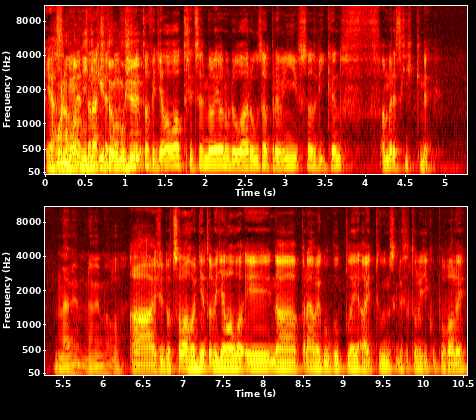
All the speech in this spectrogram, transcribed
Já ono hlavně díky četl, tomu, že že... to vydělalo 30 milionů dolarů za první snad víkend v amerických kinech. Nevím, nevím, ale... A že docela hodně to vydělalo i na právě Google Play, iTunes, kde se to lidi kupovali.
